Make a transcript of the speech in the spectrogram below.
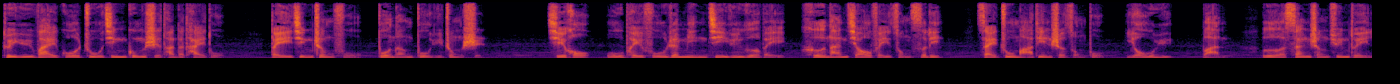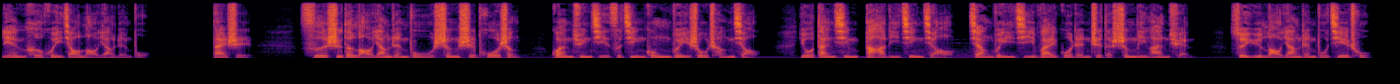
对于外国驻京公使团的态度，北京政府不能不予重视。其后，吴佩孚任命靳云鄂为河南剿匪总司令。在驻马店设总部，犹豫皖鄂三省军队联合会剿老杨人部，但是此时的老杨人部声势颇盛，官军几次进攻未收成效，又担心大力进剿将危及外国人质的生命安全，遂与老杨人部接触，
